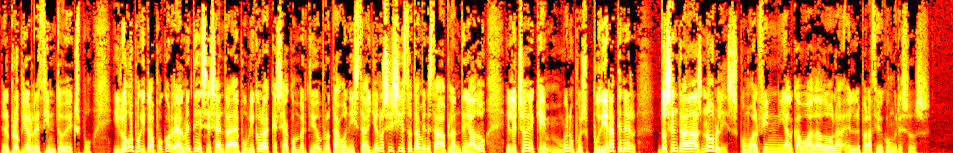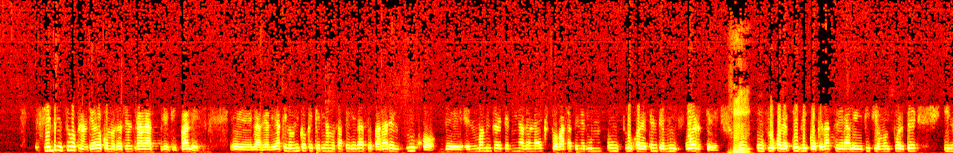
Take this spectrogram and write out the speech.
el propio recinto Expo. Y luego poquito a poco realmente es esa entrada de público la que se ha convertido en protagonista. Yo no sé si esto también estaba planteado el hecho de que bueno pues pudiera tener dos entradas nobles, como al fin y al cabo ha dado el Palacio de Congresos. Siempre estuvo planteado como dos entradas principales eh, la realidad que lo único que queríamos hacer era separar el flujo de, en un momento determinado en la expo vas a tener un, flujo de gente muy fuerte, un, flujo de público que va a acceder al edificio muy fuerte y,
